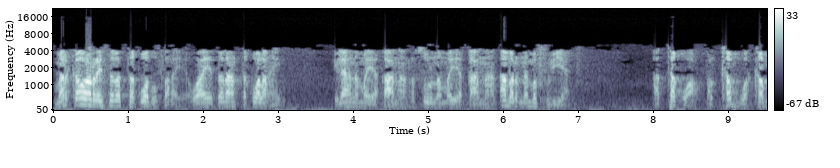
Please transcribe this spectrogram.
Marka u horeysaba taqwadu faraya waayo dadaan taqwo lahayn. Ilaahna ma yaqaanaan rasuulna ma yaqaanaan amarna ma fuliyaan. Attaqwa bal kam wa kam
